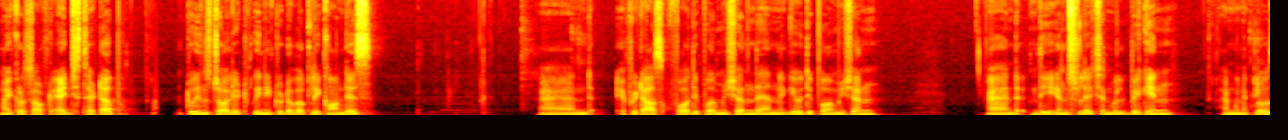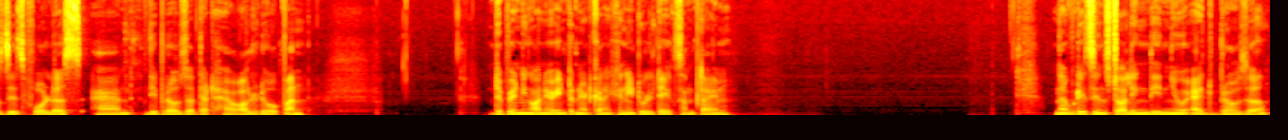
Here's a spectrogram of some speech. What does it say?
Microsoft Edge setup. To install it we need to double click on this. And if it asks for the permission then give the permission. And the installation will begin. I'm gonna close these folders and the browser that have already opened depending on your internet connection it will take some time. Now it is installing the new edge browser.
